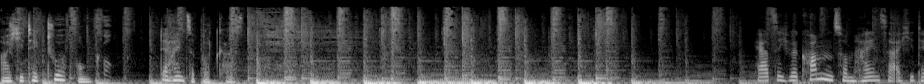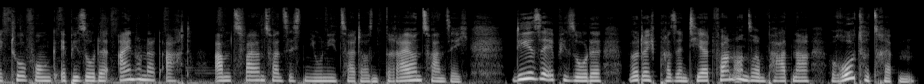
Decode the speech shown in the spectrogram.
Architekturfunk. Architekturfunk, der Heinze-Podcast. Herzlich willkommen zum Heinze Architekturfunk Episode 108 am 22. Juni 2023. Diese Episode wird euch präsentiert von unserem Partner Rototreppen.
